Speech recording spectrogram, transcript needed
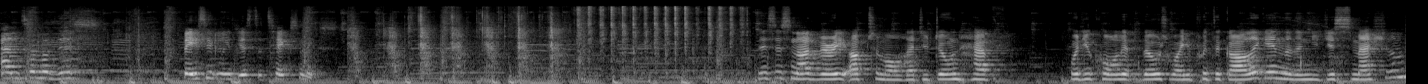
and some of this, basically just a Tex-Mix. This is not very optimal that you don't have what do you call it, those where you put the garlic in and then you just smash them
